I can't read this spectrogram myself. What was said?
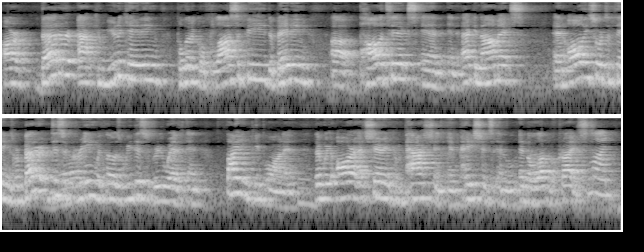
are better at communicating political philosophy, debating uh, politics and, and economics, and all these sorts of things. We're better at disagreeing with those we disagree with and fighting people on it than we are at sharing compassion and patience and, and the love of Christ. Come on.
